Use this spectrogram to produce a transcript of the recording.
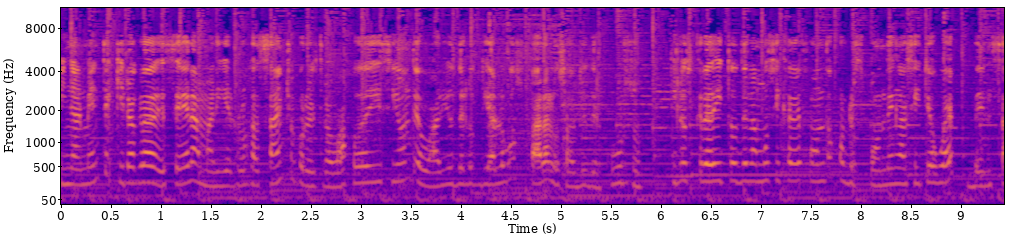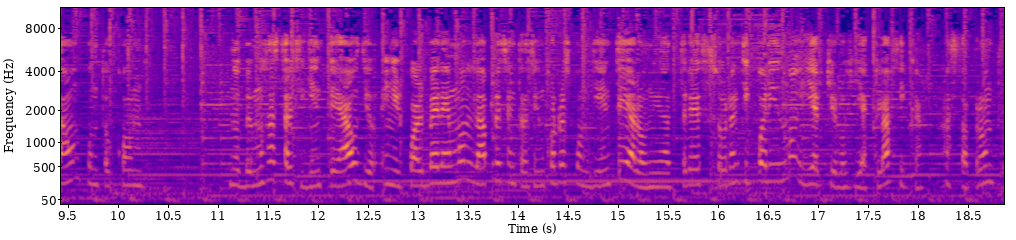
Finalmente quiero agradecer a María Rojas Sancho por el trabajo de edición de varios de los diálogos para los audios del curso y los créditos de la música de fondo corresponden al sitio web bensound.com. Nos vemos hasta el siguiente audio en el cual veremos la presentación correspondiente a la unidad 3 sobre anticuarismo y arqueología clásica. Hasta pronto.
